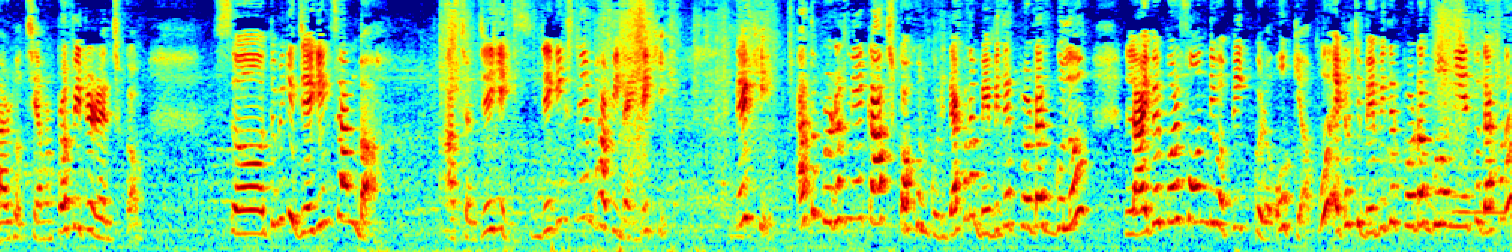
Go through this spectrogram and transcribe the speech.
আর হচ্ছে আমার প্রফিটের রেঞ্জ কম। সো তুমি কি জেগিংস আনবা? আচ্ছা জেগিংস জেগিংস নিয়ে ভাবি নাই, দেখি। দেখি, এত প্রোডাক্ট নিয়ে কাজ কখন করি? দেখো না বেবিদের প্রোডাক্টগুলো লাইভের পর ফোন দিব পিক করে। ওকে আপু, এটা হচ্ছে বেবিদের প্রোডাক্টগুলো নিয়ে তো দেখো না,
